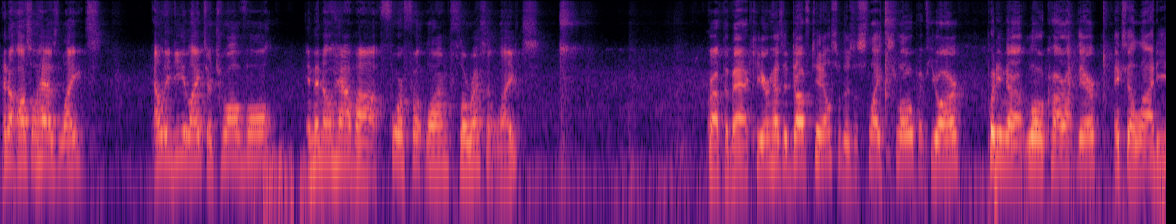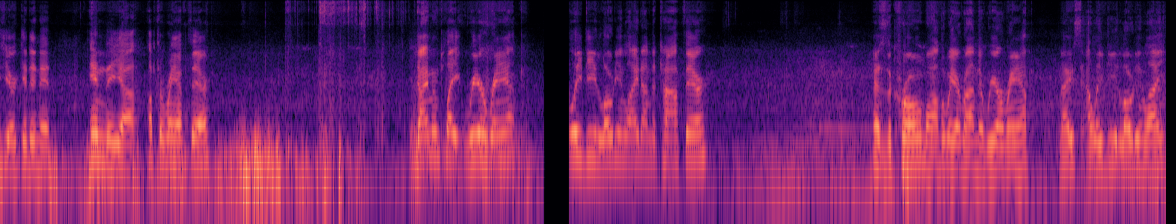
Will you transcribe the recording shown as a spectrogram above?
Then it also has lights. LED lights are 12 volt. And then it'll have uh, four foot long fluorescent lights. Go out the back here. Has a dovetail, so there's a slight slope. If you are putting a low car up there, makes it a lot easier getting it in the uh, up the ramp there. Diamond plate rear ramp. LED loading light on the top there. Has the chrome all the way around the rear ramp. Nice LED loading light.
